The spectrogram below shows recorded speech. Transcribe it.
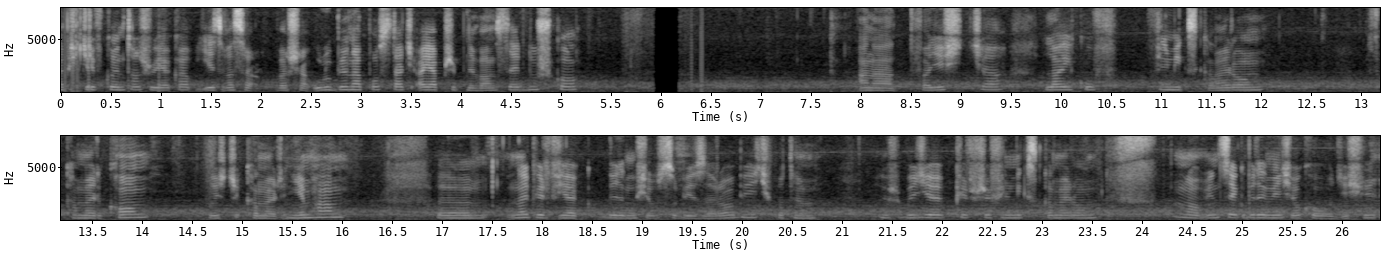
Napiszcie w komentarzu, jaka jest wasza, wasza ulubiona postać, a ja przypnę wam serduszko. A na 20 lajków filmik z kamerą, z kamerką, bo jeszcze kamery nie mam. Ym, najpierw jak będę musiał sobie zarobić, potem już będzie pierwszy filmik z kamerą. No, więc jak będę mieć około 10,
